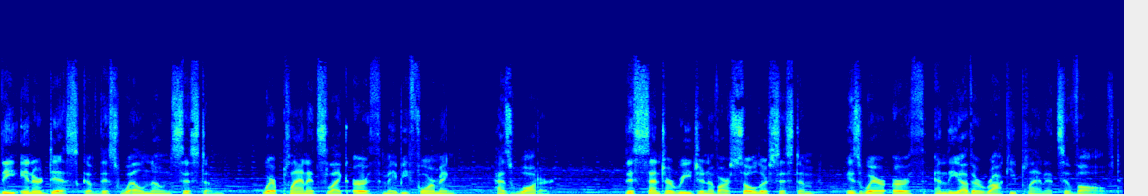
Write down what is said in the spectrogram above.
The inner disk of this well-known system, where planets like Earth may be forming, has water. This center region of our solar system is where Earth and the other rocky planets evolved.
